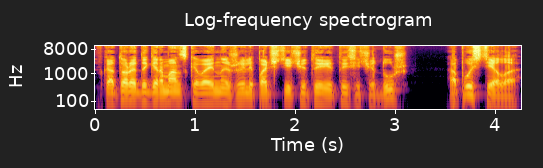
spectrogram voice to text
в которой до германской войны жили почти 4000 душ, опустела.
